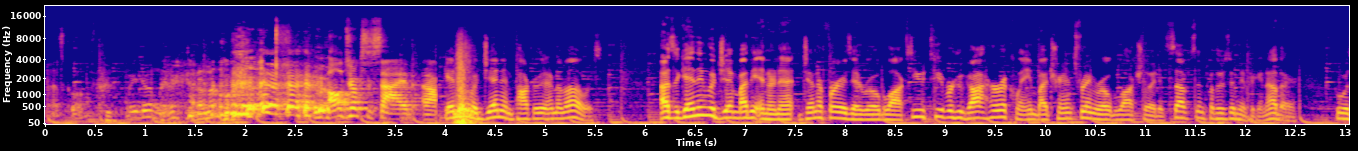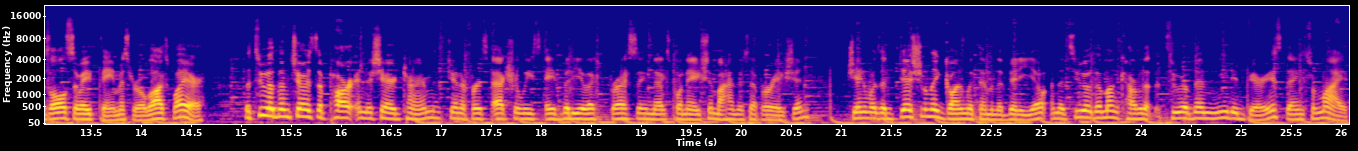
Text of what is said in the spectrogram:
That's cool. What are you doing later? I don't know. All jokes aside. Uh Gaming with Jen in PopularMMOs. As a gaming with Jen by the internet, Jennifer is a Roblox YouTuber who got her acclaim by transferring Roblox-related substance with her significant other, who was also a famous Roblox player. The two of them chose to part into shared terms. Jennifer's ex released a video expressing the explanation behind their separation. Jen was additionally going with them in the video, and the two of them uncovered that the two of them needed various things from life,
